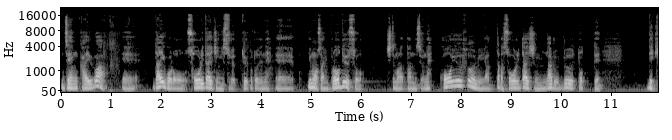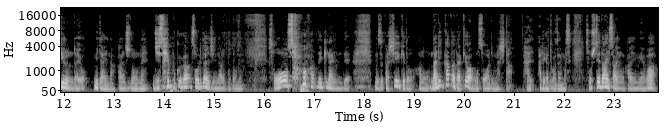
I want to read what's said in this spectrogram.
前回は、えー、大五郎を総理大臣にするということでね、えー、ユモンさんにプロデュースをしてもらったんですよね。こういう風にやったら総理大臣になるルートってできるんだよ、みたいな感じのね、実際僕が総理大臣になることはね、そうそうできないんで、難しいけど、あの、なり方だけは教わりました。はい、ありがとうございます。そして第3回目は、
